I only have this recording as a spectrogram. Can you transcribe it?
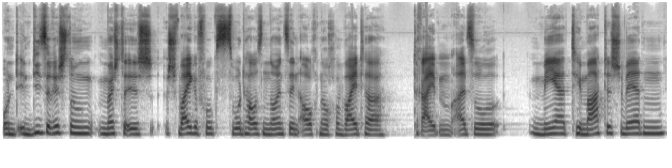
Und in diese Richtung möchte ich Schweigefuchs 2019 auch noch weiter treiben. Also mehr thematisch werden,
